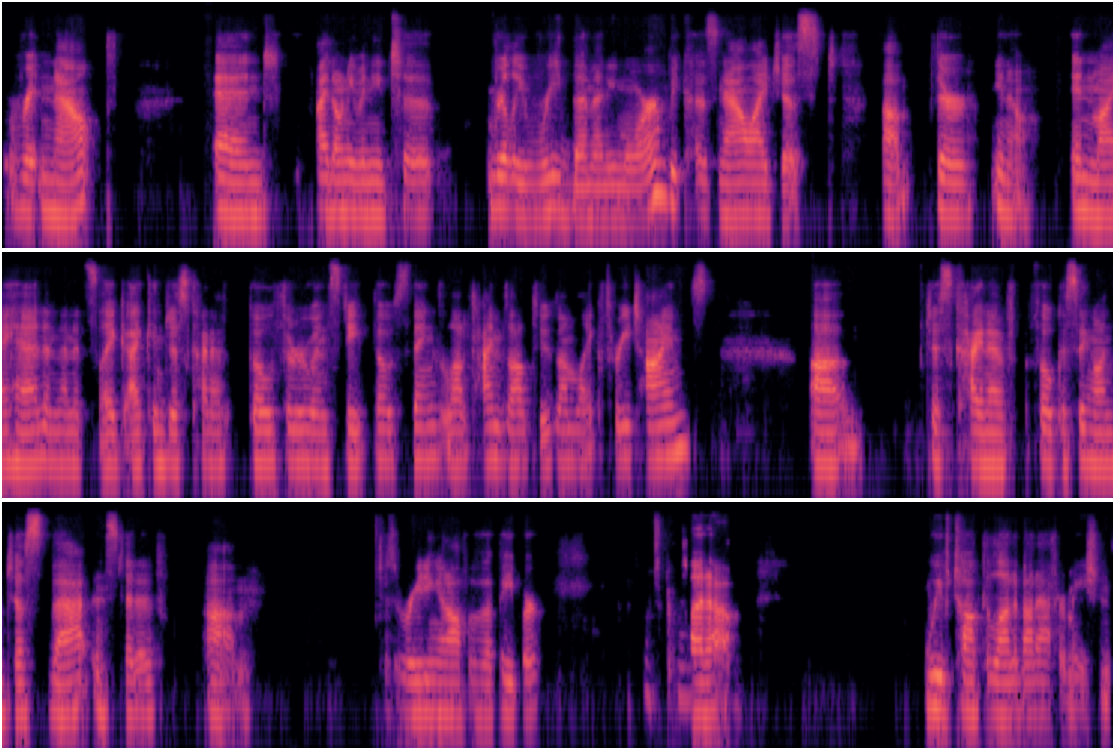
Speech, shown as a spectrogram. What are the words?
written out and I don't even need to really read them anymore because now I just, um, they're, you know, in my head and then it's like I can just kind of go through and state those things. A lot of times I'll do them like three times um, just kind of focusing on just that instead of um, just reading it off of a paper. But um, we've talked a lot about affirmations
